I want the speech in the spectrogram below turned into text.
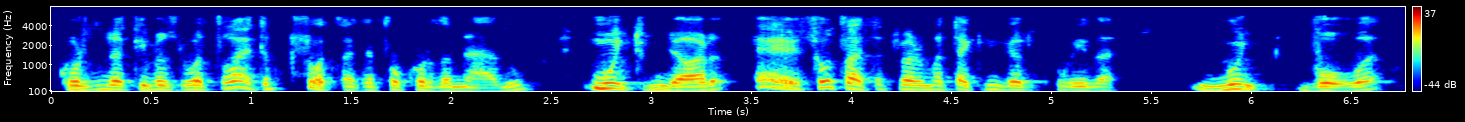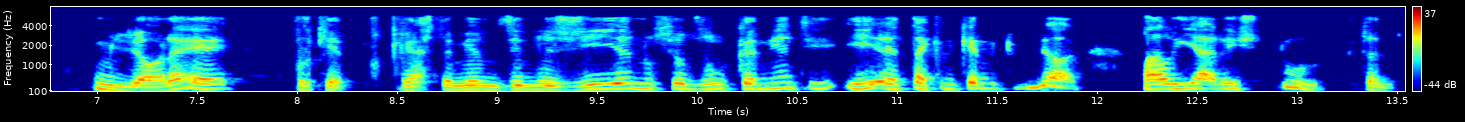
coordenativas do atleta, porque se o atleta for coordenado, muito melhor é. Se o atleta tiver uma técnica de corrida muito boa, melhor é. Porquê? Porque gasta menos energia no seu deslocamento e, e a técnica é muito melhor para aliar isto tudo. Portanto,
